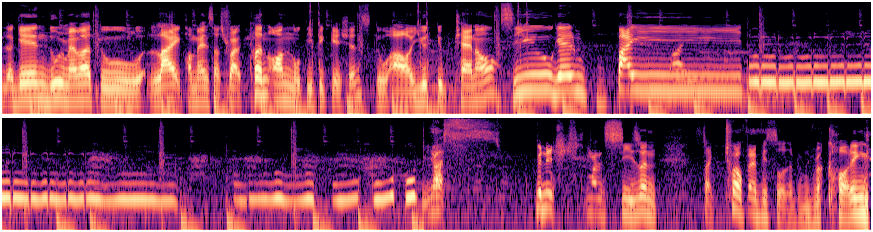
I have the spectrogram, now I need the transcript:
Again, do remember to like, comment, subscribe, turn on notifications to our YouTube channel. See you again. Bye. Yes! Finished one season. It's like 12 episodes I've been recording.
